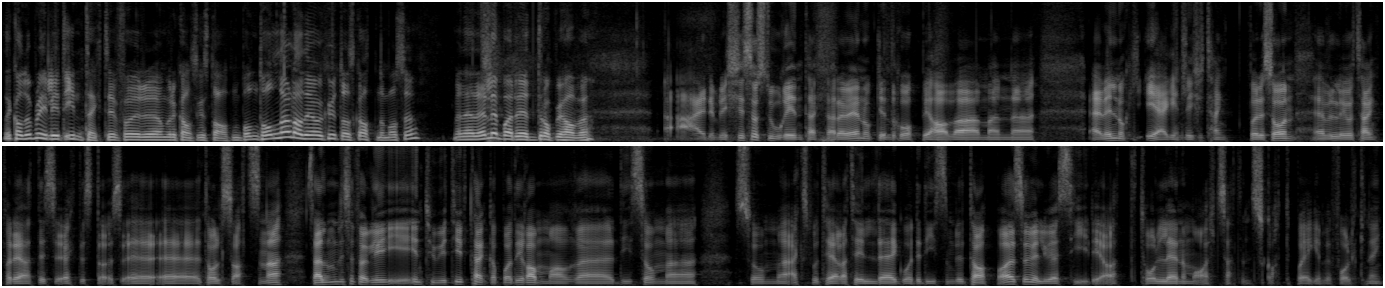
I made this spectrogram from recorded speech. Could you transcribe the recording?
Det kan jo bli litt inntekter for amerikanske staten på den tollen her, da. De har kutta skattene masse. Men er det eller bare dråpe i havet? Nei, det blir ikke så store inntekter. Det er nok en dråpe i havet. Men uh, jeg vil nok egentlig ikke tenkt på det sånn. Jeg ville jo tenkt på det at disse økte eh, eh, tollsatsene Selv om de selvfølgelig intuitivt tenker på at de rammer de som, som eksporterer til deg, og det er de som blir tapere, så vil jo jeg si det at toll er normalt sett en skatt på egen befolkning.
